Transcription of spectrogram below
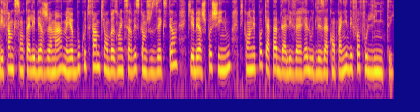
les femmes qui sont à l'hébergement, mais il y a beaucoup de femmes qui ont besoin de services comme je vous disais externes qui hébergent pas chez nous puis qu'on n'est pas capable d'aller vers elles ou de les accompagner, des fois il faut le limiter.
